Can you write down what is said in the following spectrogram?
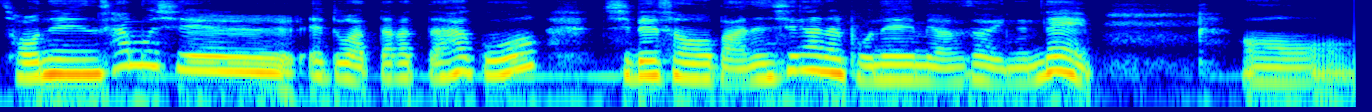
저는 사무실에도 왔다 갔다 하고 집에서 많은 시간을 보내면서 있는데, 어,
